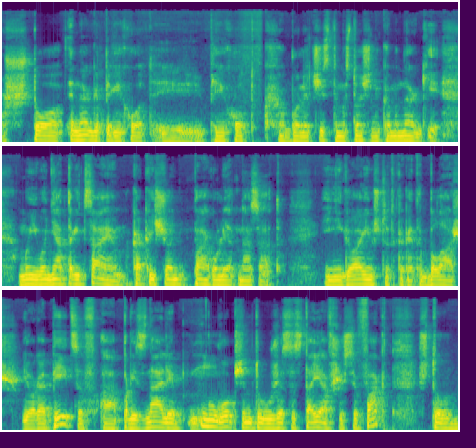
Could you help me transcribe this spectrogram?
что энергопереход и переход к более чистым источникам энергии, мы его не отрицаем, как еще пару лет назад, и не говорим, что это какая-то блажь европейцев, а признали, ну, в общем-то, уже состоявшийся факт, что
